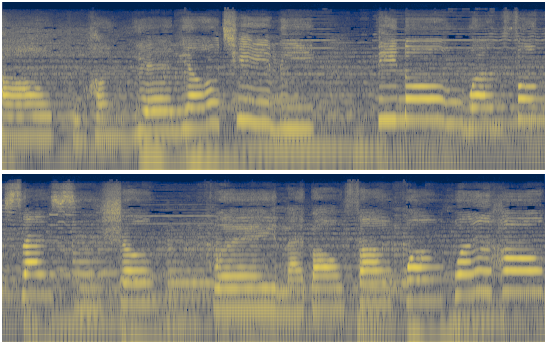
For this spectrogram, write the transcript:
草铺横野六七里，笛弄晚风三四声。归来饱饭黄昏后，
